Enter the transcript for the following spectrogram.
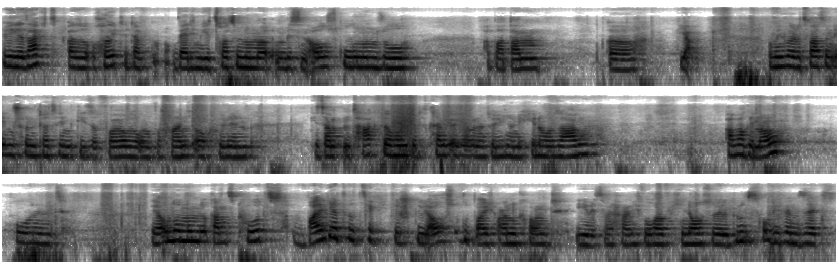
Wie gesagt, also heute, da werde ich mich jetzt trotzdem noch mal ein bisschen ausruhen und so. Aber dann, äh, ja. Auf jeden Fall, das war es dann eben schon tatsächlich mit dieser Folge und wahrscheinlich auch für den gesamten Tag für heute. Das kann ich euch aber natürlich noch nicht genau sagen. Aber genau. Und ja, und dann nur ganz kurz, weil ja tatsächlich das Spiel auch so gut bei euch ankommt. Ihr wisst wahrscheinlich, worauf ich hinaus will. Bloodstone Defense 6.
